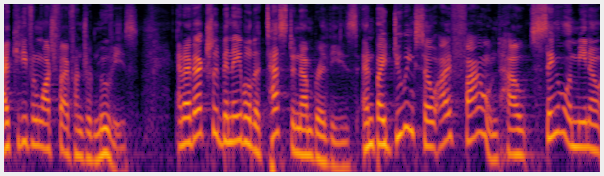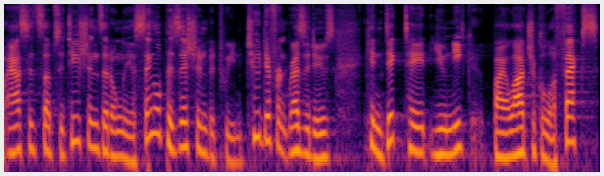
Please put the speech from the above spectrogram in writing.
I could even watch 500 movies. And I've actually been able to test a number of these, and by doing so, I've found how single amino acid substitutions at only a single position between two different residues can dictate unique biological effects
